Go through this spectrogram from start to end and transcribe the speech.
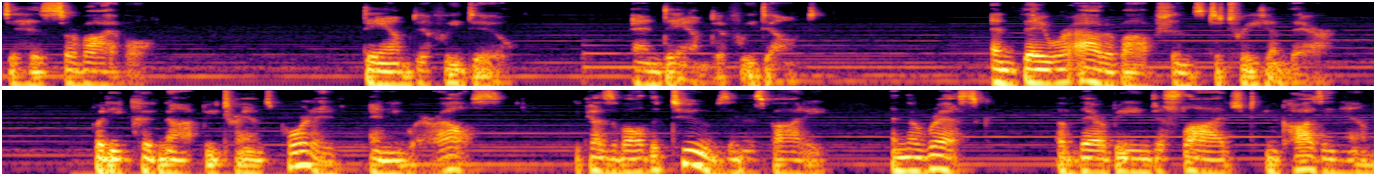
to his survival. Damned if we do, and damned if we don't. And they were out of options to treat him there. But he could not be transported anywhere else because of all the tubes in his body and the risk of their being dislodged and causing him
